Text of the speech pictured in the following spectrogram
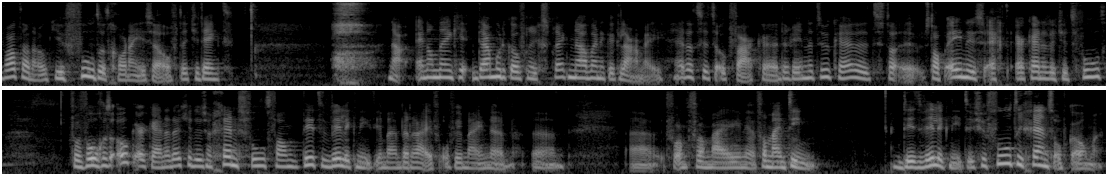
wat dan ook. Je voelt het gewoon aan jezelf. Dat je denkt, oh, nou, en dan denk je, daar moet ik over in gesprek. Nou ben ik er klaar mee. dat zit ook vaak uh, erin natuurlijk. Hè. Stap 1 is echt erkennen dat je het voelt. Vervolgens ook erkennen dat je dus een grens voelt van dit wil ik niet in mijn bedrijf of in mijn, uh, uh, van, van, mijn, van mijn team. Dit wil ik niet. Dus je voelt die grens opkomen.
